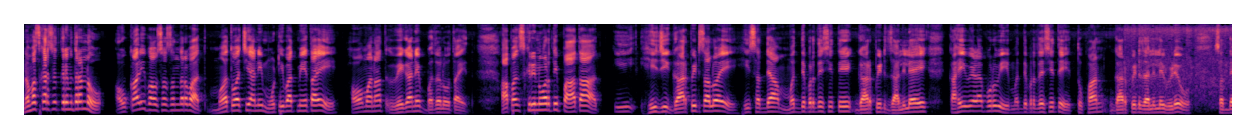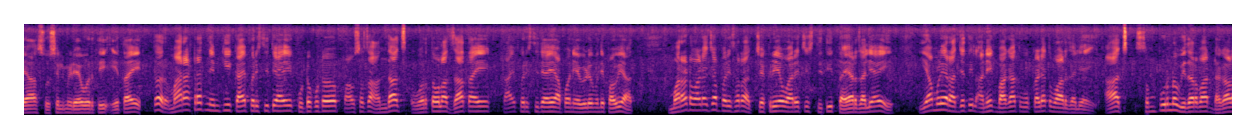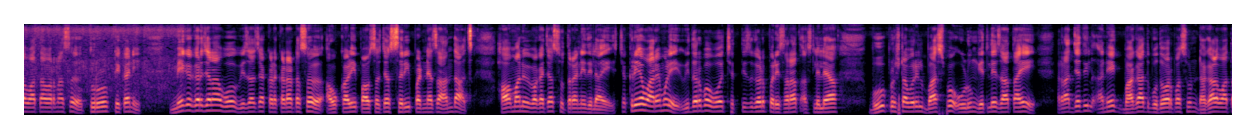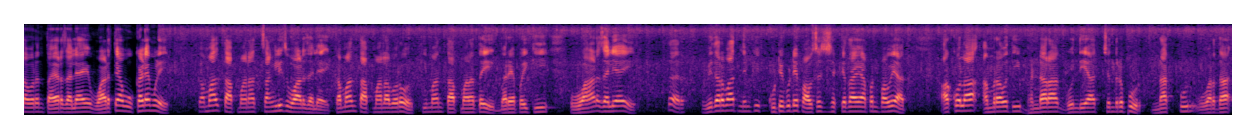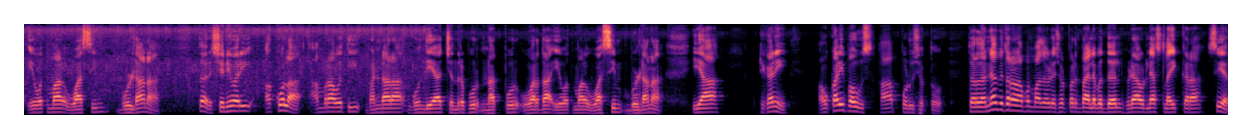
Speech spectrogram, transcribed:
नमस्कार शेतकरी मित्रांनो. अवकाळी पावसासंदर्भात महत्त्वाची आणि मोठी बातमी येत आहे हवामानात वेगाने बदल होत आहेत. आपण स्क्रीनवरती पाहत आहात की ही जी गारपीट चालू आहे ही सध्या मध्य प्रदेश येथे गारपीट झालेली आहे. काही वेळापूर्वी मध्य प्रदेश येथे तुफान गारपीट झालेले व्हिडिओ सध्या सोशल मीडियावरती येत आहे. तर महाराष्ट्रात नेमकी काय परिस्थिती आहे कुठं कुठं पावसाचा अंदाज वर्तवला जात आहे काय परिस्थिती आहे आपण या व्हिडिओमध्ये पाहूयात. मराठवाड्याच्या परिसरात चक्रीय वाऱ्याची स्थिती तयार झाली आहे. यामुळे राज्यातील अनेक भागात उकाड्यात वाढ झाली आहे. आज संपूर्ण विदर्भात ढगाळ वातावरणासह तुरळक ठिकाणी मेघगर्जना व विजाच्या कडकडाटासह अवकाळी पावसाच्या सरी पडण्याचा अंदाज हवामान विभागाच्या सूत्रांनी दिला आहे. चक्रीय वाऱ्यामुळे विदर्भ व छत्तीसगड परिसरात असलेल्या भूपृष्ठावरील बाष्प ओढून घेतले जात आहे. राज्यातील अनेक भागात बुधवारपासून ढगाळ वातावरण तयार झाले आहे. वाढत्या उकाड्यामुळे कमाल तापमानात चांगलीच वाढ झाली आहे. कमाल तापमानाबरोबर किमान तापमानातही बऱ्यापैकी वाढ झाली आहे. तर विदर्भात नेमकी कुठे कुठे पावसाची शक्यता आहे आपण पाहूयात. अकोला अमरावती भंडारा गोंदिया चंद्रपूर नागपूर वर्धा यवतमाळ वाशिम बुलढाणा. तर शनिवारी अकोला अमरावती भंडारा गोंदिया चंद्रपूर नागपूर वर्धा यवतमाळ वाशिम बुलढाणा या ठिकाणी अवकाळी पाऊस हा पडू शकतो. तर धन्यवाद मित्रांनो आपण माझा व्हिडिओ शेवटपर्यंत पाहिल्याबद्दल. व्हिडिओ आवडल्यास लाईक करा शेअर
